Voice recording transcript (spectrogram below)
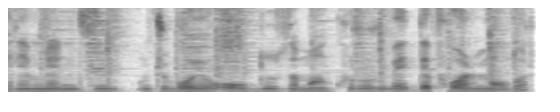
Kalemlerinizin ucu boya olduğu zaman kurur ve deforme olur.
